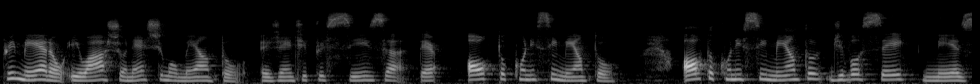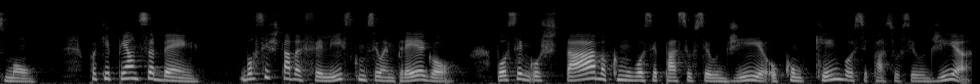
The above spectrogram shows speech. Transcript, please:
primeiro, eu acho neste momento a gente precisa ter autoconhecimento autoconhecimento de você mesmo. Porque pensa bem, você estava feliz com seu emprego? Você gostava como você passa o seu dia ou com quem você passa o seu dia?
